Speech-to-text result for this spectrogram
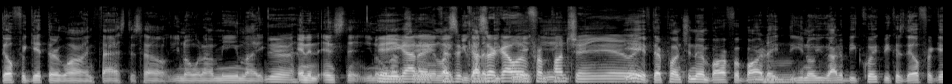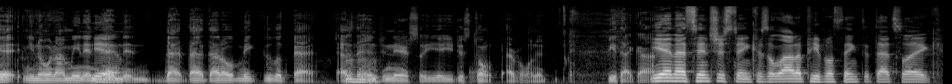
they'll forget their line fast as hell. You know what I mean? Like, Yeah. in an instant. You know yeah what you I'm gotta saying? because Like, you gotta they're going quick. from Yeah. punching you Yeah, know, like, if they're punching in bar for bar, they, you know, you got to be quick because they'll forget. You know what I mean? And Yeah. then that that that'll make you look bad as the engineer. So yeah, you just don't ever want to be that guy. yeah and that's interesting because a lot of people think that that's like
